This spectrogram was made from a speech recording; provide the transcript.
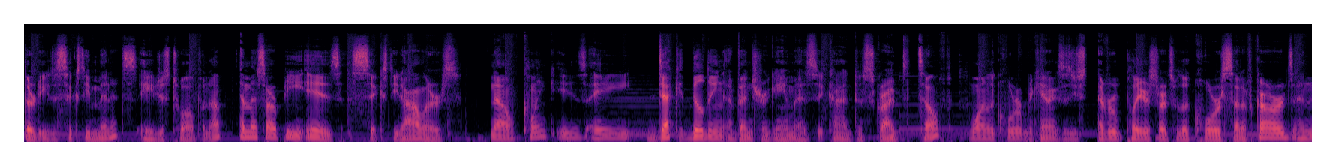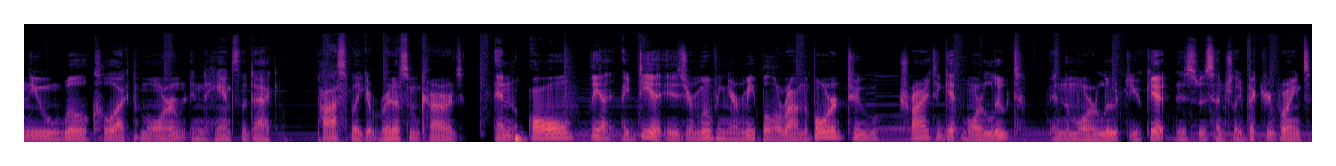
30 to 60 minutes, ages 12 and up. MSRP is $60. Now, Clank is a deck building adventure game as it kind of describes itself. One of the core mechanics is you, every player starts with a core set of cards and you will collect more enhance the deck, possibly get rid of some cards. And all the idea is you're moving your meeple around the board to try to get more loot. And the more loot you get is essentially victory points.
